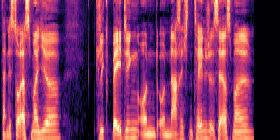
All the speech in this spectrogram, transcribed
dann ist doch erstmal hier Clickbaiting und, und nachrichtentechnisch ist ja erstmal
